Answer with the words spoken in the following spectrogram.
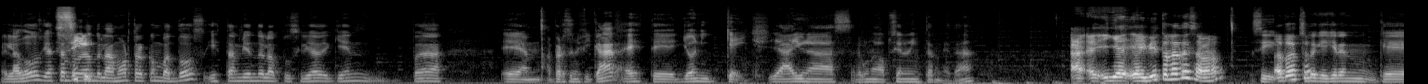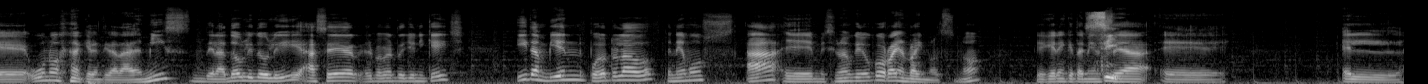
En la 2 ya están Sí. probando la Mortal Kombat 2 y están viendo la posibilidad de quién pueda eh, personificar a este Johnny Cage. Ya hay unas algunas opciones en internet, ¿ah? Ah, ¿Y y hay visto las de esa, o no? Sí, ¿A todo esto? supe que quieren que uno quieren tirar a Miss de la WWE a hacer el papel de Johnny Cage Y también, por otro lado, tenemos a, eh, si no me equivoco, Ryan Reynolds, ¿no? Que quieren que también Sí. sea eh, el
